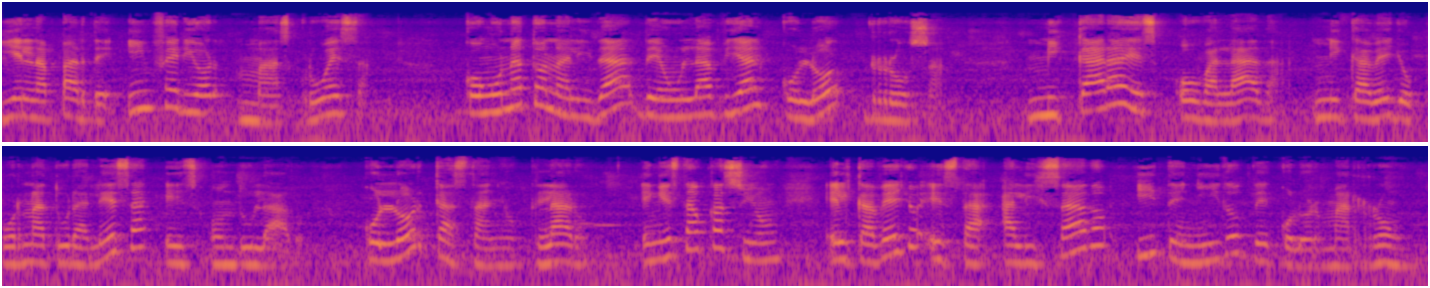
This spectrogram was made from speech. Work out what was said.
y en la parte inferior más gruesa, con una tonalidad de un labial color rosa. Mi cara es ovalada, mi cabello por naturaleza es ondulado, color castaño claro. En esta ocasión el cabello está alisado y teñido de color marrón.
